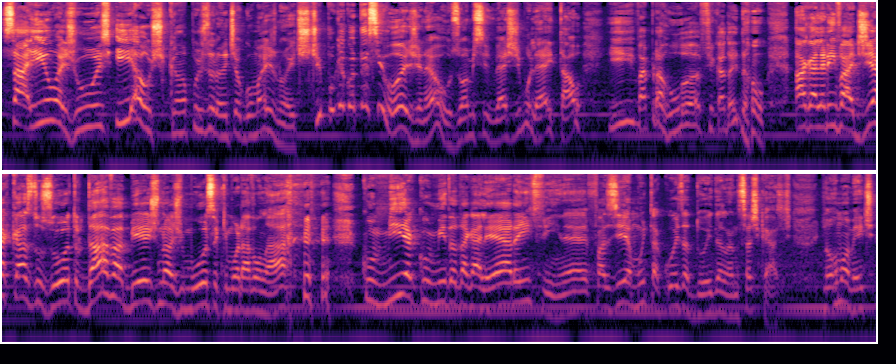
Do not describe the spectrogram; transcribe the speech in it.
saíam às ruas e aos campos durante algumas noites. Tipo o que acontece hoje, né? Os homens se vestem de mulher e tal e vai pra rua ficar doidão. A galera invadia a casa dos outros, dava beijo nas moças que moravam lá, comia a comida da galera, enfim, né? Fazia muita coisa doida lá nessas casas. Normalmente,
